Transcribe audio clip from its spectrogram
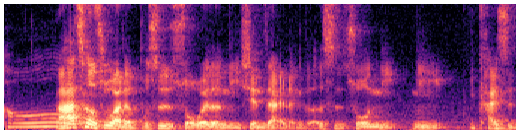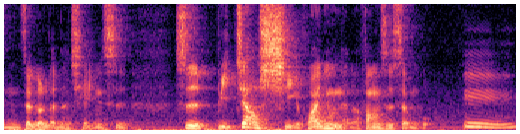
哦，那他测出来的不是所谓的你现在的人格，而是说你你一开始你这个人的潜意识是比较喜欢用哪个方式生活，嗯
